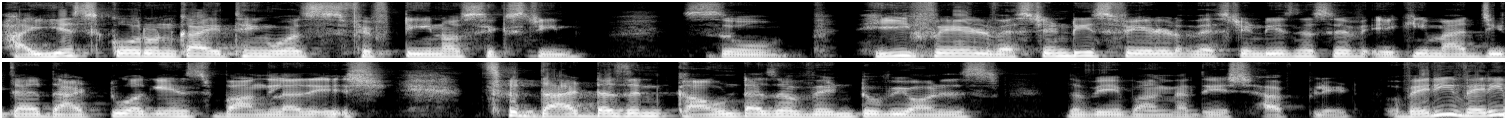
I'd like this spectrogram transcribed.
हाईएस्ट स्कोर उनका आई थिंक वाज 15 और 16 so he failed West Indies failed West Indies ने सिर्फ़ एक ही मैच जीता है that too against Bangladesh So that doesn't count as a win to be honest the way Bangladesh have played very very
